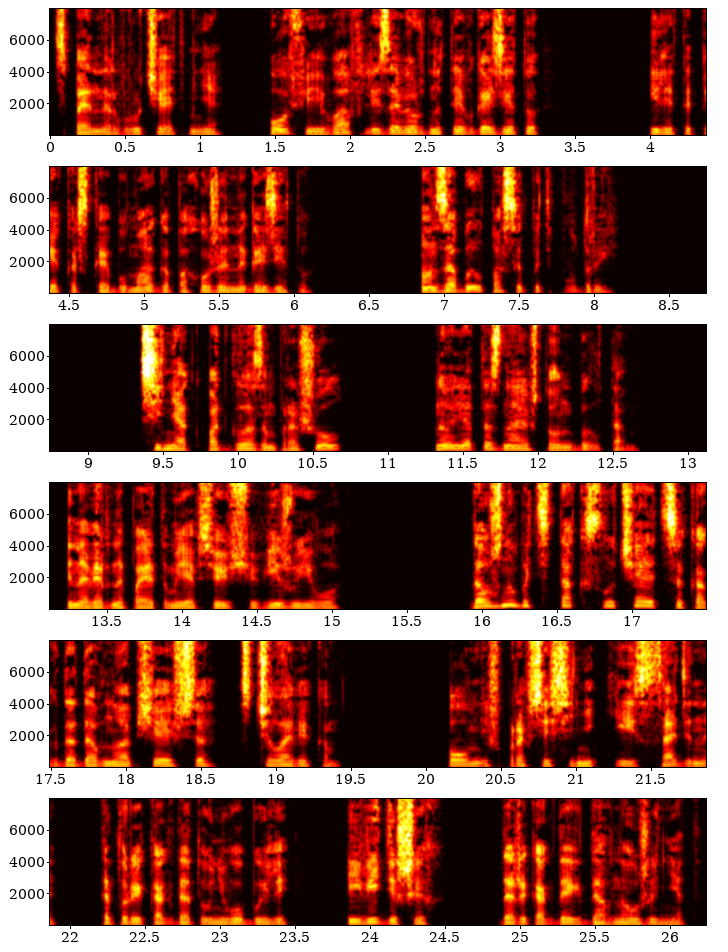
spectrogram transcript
Спеннер вручает мне кофе и вафли, завернутые в газету, или это пекарская бумага, похожая на газету. Он забыл посыпать пудрой. Синяк под глазом прошел, но я-то знаю, что он был там, и, наверное, поэтому я все еще вижу его. Должно быть, так случается, когда давно общаешься с человеком. Помнишь про все синяки и ссадины, которые когда-то у него были, и видишь их, даже когда их давно уже нет.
